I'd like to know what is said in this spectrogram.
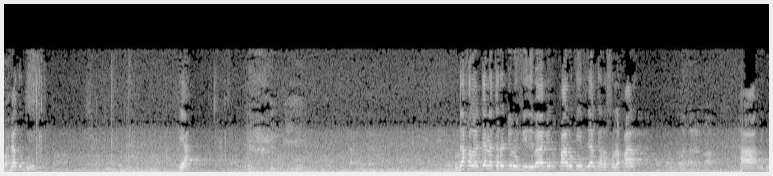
waxbaa ka guday ya. Dakla اljannata rajulu fii dibaabin qaaluu kayfa dalika ya rasuul qaala ha idi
